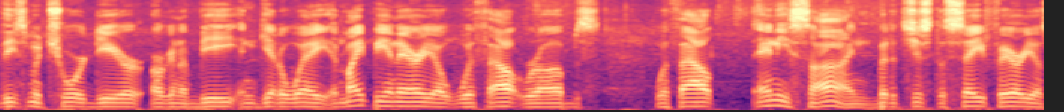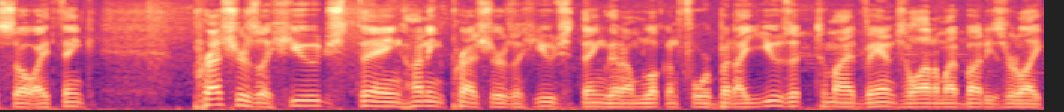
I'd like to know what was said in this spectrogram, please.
these mature deer are going to be and get away? It might be an area without rubs, without any sign, but it's just a safe area. So I think pressure is a huge thing. Hunting pressure is a huge thing that I'm looking for, but I use it to my advantage. A lot of my buddies are like,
